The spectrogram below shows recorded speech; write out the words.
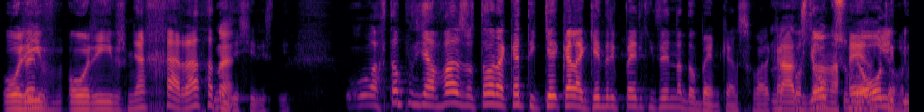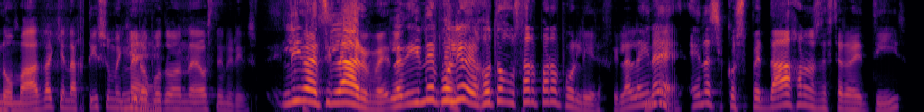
Ο, Δεν- Ρίβ, ο Reeves μια χαρά θα το Ναι. διαχειριστεί. Ο, αυτά που διαβάζω τώρα κάτι και, καλά Κέντρι Πέρκινς δεν είναι να τον μπαίνει καν σοβαρά. να Κακώς το διώξουμε αναφέρω όλη τώρα. την ομάδα και να χτίσουμε Ναι. γύρω από τον ε, Austin Reeves. Λίγο να τσιλάρουμε. δηλαδή είναι πολύ, εγώ το γουστάρω πάρα πολύ ρε φίλε. Αλλά είναι Ναι. ένας 25χρονος δευτεροετής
